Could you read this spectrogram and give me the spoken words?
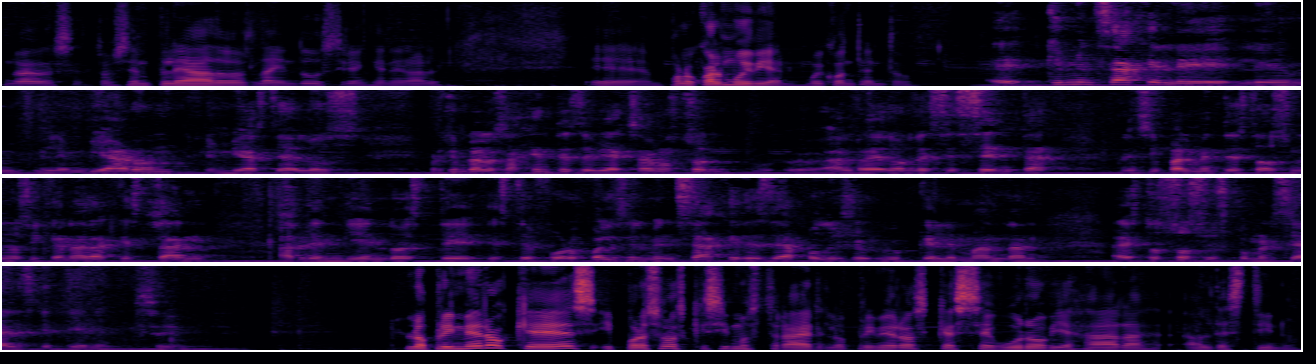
nuestros empleados, la industria en general. por lo cual, muy bien, muy contento. ¿Qué mensaje le, le, le enviaron, le enviaste a los por ejemplo, a los agentes de viajes, sabemos que son uh, alrededor de 60, principalmente de Estados Unidos y Canadá, que están atendiendo este, este foro. ¿Cuál es el mensaje desde Apple Leisure Group que le mandan a estos socios comerciales que tienen? Sí. Lo primero que es, y por eso los quisimos traer, lo primero es que es seguro viajar al destino.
